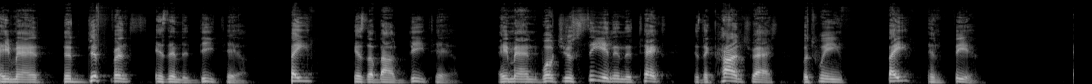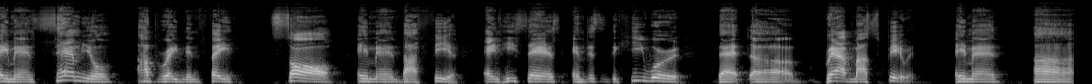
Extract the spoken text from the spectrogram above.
Amen. The difference is in the detail. Faith is about detail. Amen. What you're seeing in the text is the contrast between faith and fear. Amen. Samuel operating in faith, Saul, amen, by fear. And he says, and this is the key word that uh, grabbed my spirit. Amen. Uh,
